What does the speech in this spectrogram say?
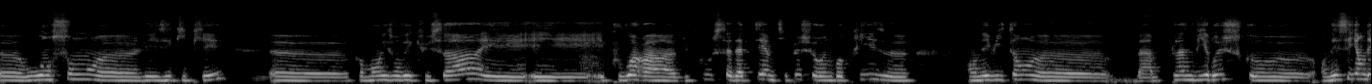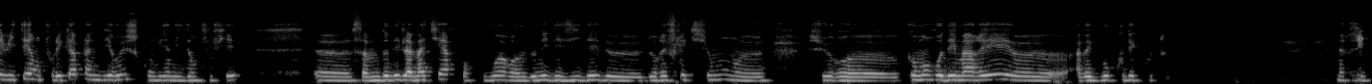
où en sont les équipiers, comment ils ont vécu ça et, pouvoir du coup s'adapter un petit peu sur une reprise en évitant ben, plein de virus, en essayant d'éviter en tous les cas plein de virus qu'on vient d'identifier. Euh, ça me donnait de la matière pour pouvoir euh, donner des idées de, réflexion euh, sur comment redémarrer avec beaucoup d'écoute. Merci.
